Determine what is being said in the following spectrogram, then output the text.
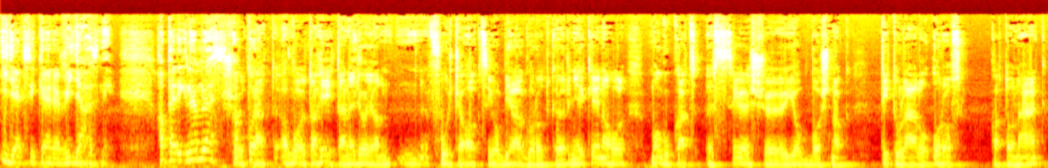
igyekszik erre vigyázni. Ha pedig nem lesz, Sőt, akkor... hát volt a héten egy olyan furcsa akció Bielgorod környékén, ahol magukat szélső jobbosnak tituláló orosz katonák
